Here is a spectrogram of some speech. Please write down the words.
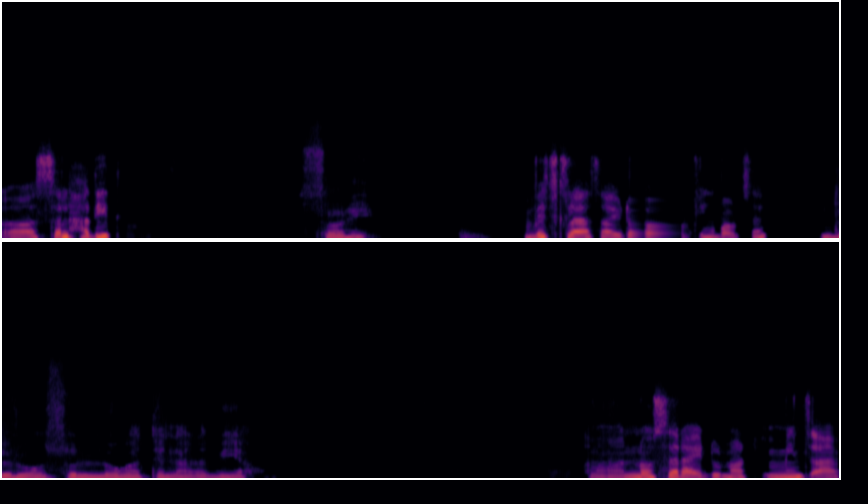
Uh, Sal Hadith. Sorry, Which class are you talking about, sir? Durusul Lugat al Arabiya. Uh, no, sir, I do not. Means I'm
